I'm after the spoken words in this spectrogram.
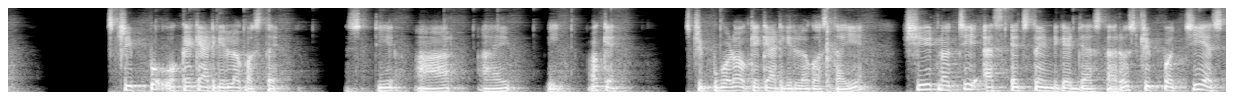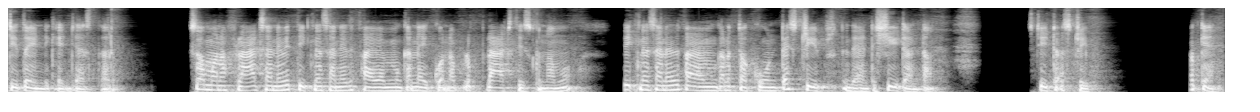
స్ట్రిప్ ఒకే కేటగిరీలోకి వస్తాయి. STRIP okay. స్ట్రిప్ కూడా ఒకే కేటగిరీలోకి వస్తాయి. షీట్ని వచ్చి ఎస్హెచ్తో ఇండికేట్ చేస్తారు. స్ట్రిప్ వచ్చి ఎస్టీతో ఇండికేట్ చేస్తారు. సో మన ఫ్లాట్స్ అనేవి థిక్నెస్ అనేది ఫైవ్ ఎంఎం కన్నా ఎక్కువ ఉన్నప్పుడు ఫ్లాట్స్ తీసుకున్నాము. థిక్నెస్ అనేది ఫైవ్ ఎంఎం కన్నా తక్కువ ఉంటే స్ట్రిప్స్ ఇదే అంటే షీట్ అంటాం. Street strip. ఓకే.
